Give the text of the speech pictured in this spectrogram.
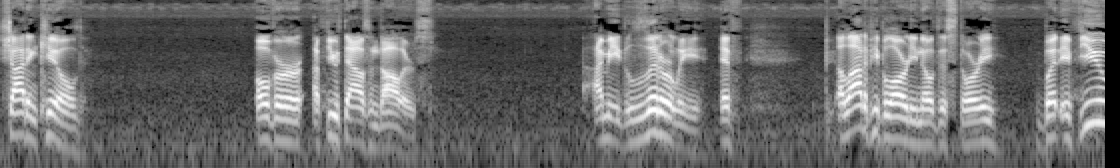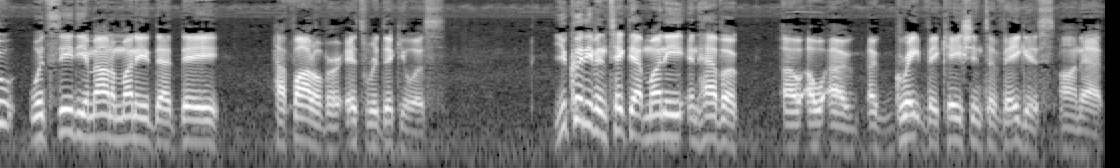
shot and killed over a few thousand dollars. I mean, literally, if a lot of people already know this story, but if you would see the amount of money that they have fought over, it's ridiculous. You could even take that money and have a a, a, a great vacation to Vegas on that.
